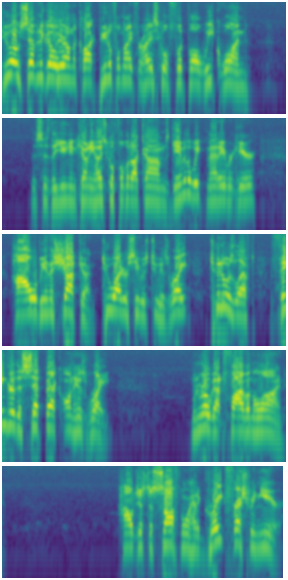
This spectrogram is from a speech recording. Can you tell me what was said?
Two oh seven to go here on the clock. Beautiful night for high school football, week one. This is the Union County High School Football.com's game of the week. Matt Aberg here. Howe will be in the shotgun. Two wide receivers to his right, two to his left. Finger the setback on his right. Monroe got five on the line. Howe, just a sophomore, had a great freshman year.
